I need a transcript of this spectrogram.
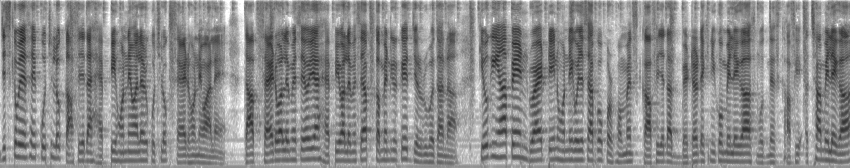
जिसकी वजह से कुछ लोग काफ़ी ज़्यादा हैप्पी होने वाले हैं और कुछ लोग सैड होने वाले हैं। तो आप सैड वाले में से हो या हैप्पी वाले में से, आप कमेंट करके ज़रूर बताना। क्योंकि यहाँ पे एंड्रॉयड 10 होने की वजह से आपको परफॉर्मेंस काफ़ी ज़्यादा बेटर देखने को मिलेगा स्मूथनेस काफ़ी अच्छा मिलेगा।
